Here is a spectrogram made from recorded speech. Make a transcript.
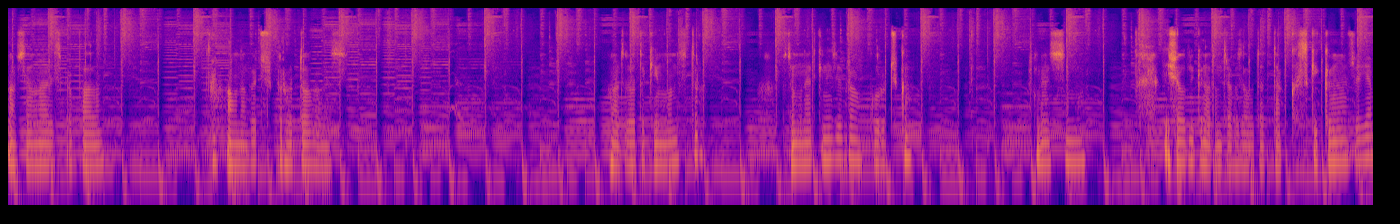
А, все, вона десь пропала. А вона бачиш приготувалась. А, тут отакий монстр. З монетки не зібрав, курочка. Внесемо. І ще одне кіно там треба залутати. Так, скільки вона вже є?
